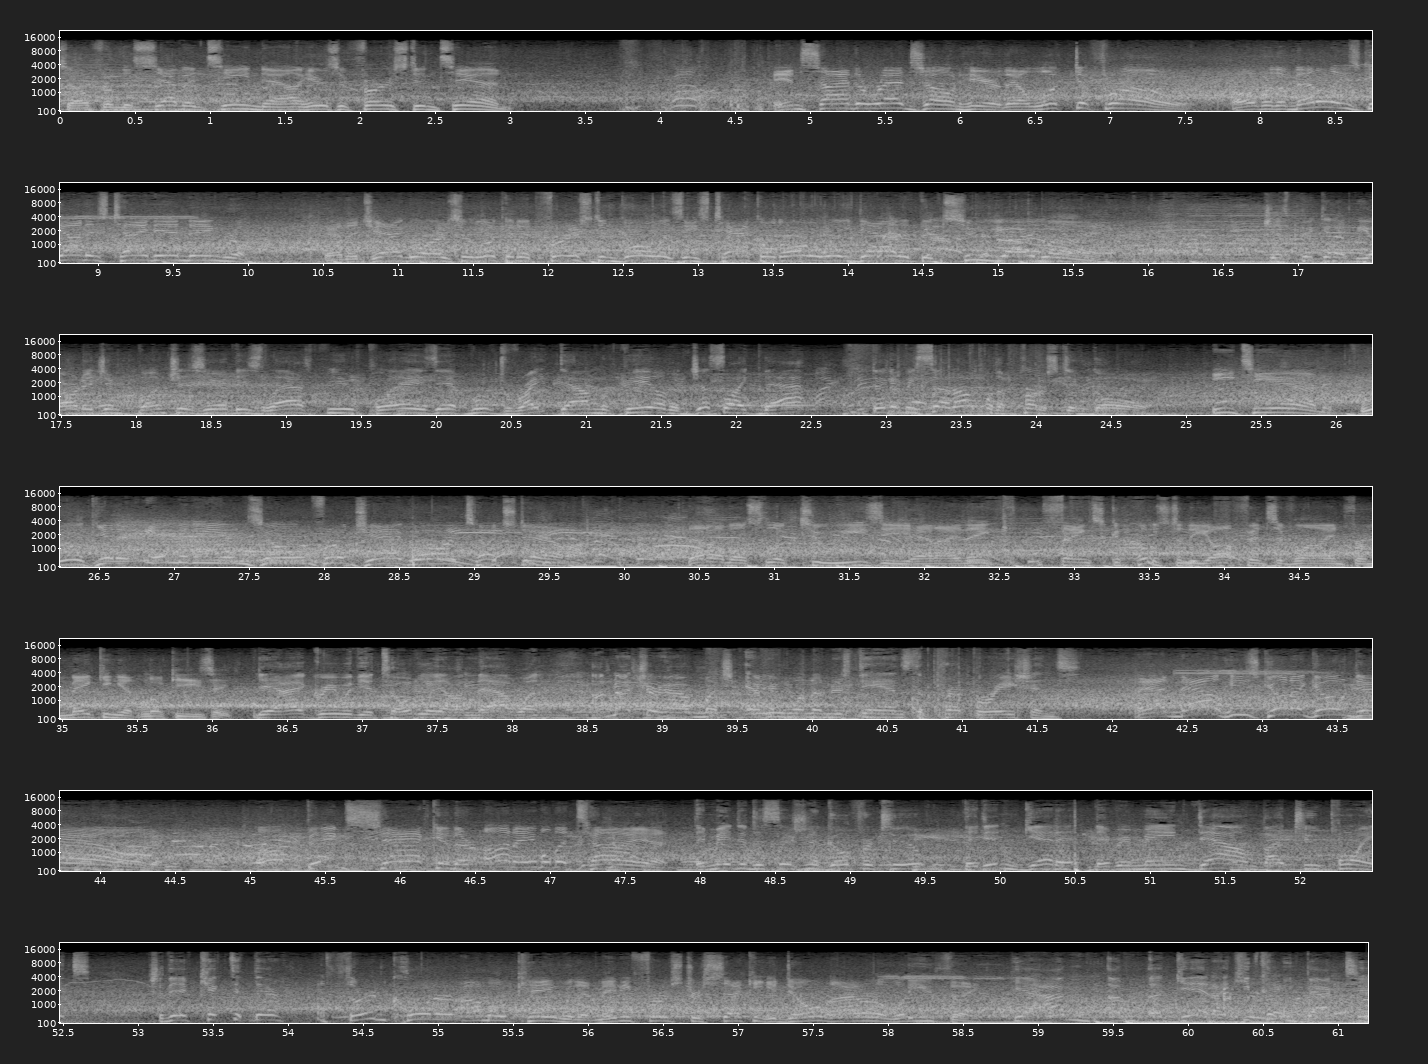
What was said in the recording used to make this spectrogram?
So from the 17 now, here's a first and 10. Inside the red zone here. They'll look to throw. Over the middle, he's got his tight end Engram. And the Jaguars are looking at first and goal as he's tackled all the way down at the two-yard line. Just picking up yardage in bunches here these last few plays. They have moved right down the field, and just like that, they're going to be set up with a first and goal. Etienne will get it into the end zone for a Jaguar touchdown. That almost looked too easy, and I think thanks goes to the offensive line for making it look easy. Yeah, I agree with you totally on that one. I'm not sure how much everyone understands the preparations. And now he's going to go down. A big sack, and they're unable to tie it. They made the decision to go for two. They didn't get it. They remained down by two points. Should they have kicked it there? A third quarter, I'm okay with it. Maybe first or second, you don't. I don't know. What do you think? Yeah, I'm, I'm again, I keep coming back to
